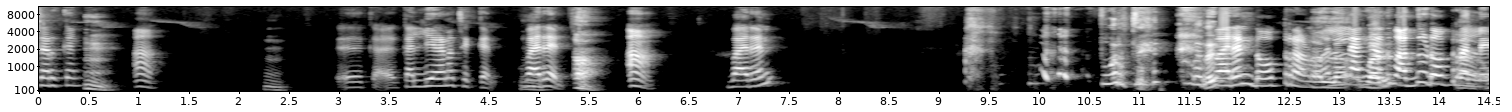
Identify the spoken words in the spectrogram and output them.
ചെറുക്കൻ. ആ. കല്യാണ ചെക്കൻ. വരൻ. ആ. വരൻ. വരൻ. ഡോക്ടർ ഡോക്ടറാണോ? അല്ല അത് ഡോക്ടർ അല്ലേ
